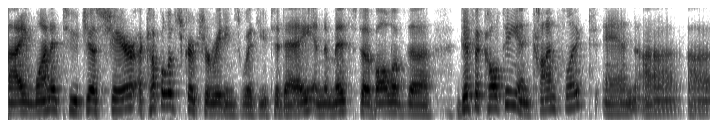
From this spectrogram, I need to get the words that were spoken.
I wanted to just share a couple of scripture readings with you today in the midst of all of the difficulty and conflict and uh, uh,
